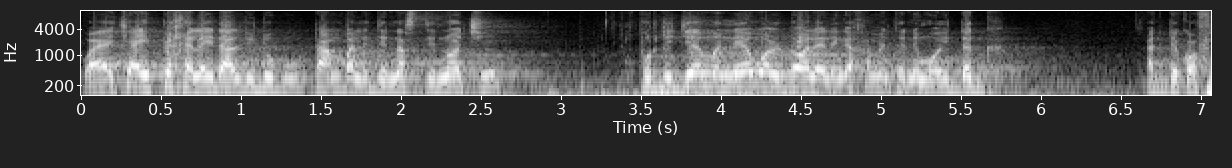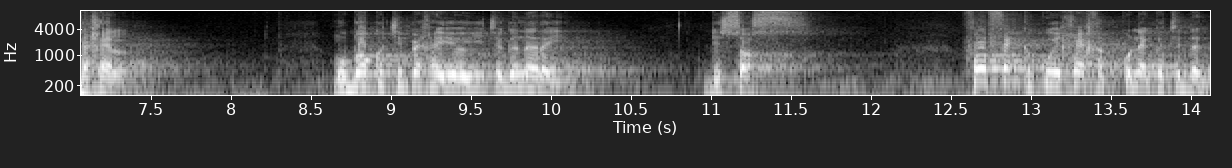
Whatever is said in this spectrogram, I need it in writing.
waaye ci ay pexe lay daal di dugg tàmbali di nas di nocci pour di jéem a néewal doole li nga xamante ni mooy dëgg ak di ko fexeel mu bokk ci pexe yooyu yi ca gën a rëy di sos foo fekk kuy xeex ak ku nekk ci dëgg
